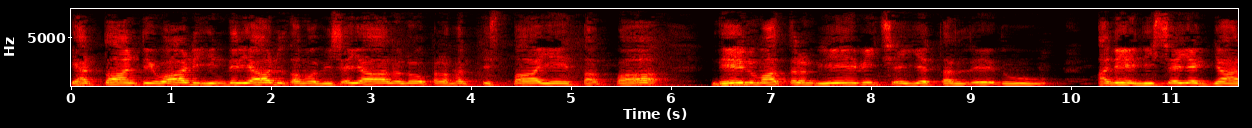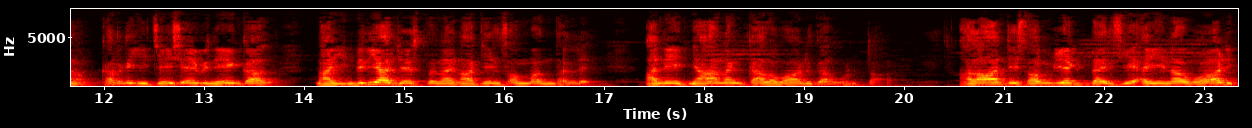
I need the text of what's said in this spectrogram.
ఎట్లాంటి వాడి ఇంద్రియాలు తమ విషయాలలో ప్రవర్తిస్తాయే తప్ప నేను మాత్రం ఏమీ చెయ్యటం లేదు అనే నిశ్చయ జ్ఞానం. కనుక ఈ చేసేవి నేను కాదు నా ఇంద్రియాలు చేస్తున్నాయి నాకేం సంబంధం లేదు అనే జ్ఞానం కలవాడుగా ఉంటాడు అలాంటి సమ్యగ్దర్శి అయిన వాడికి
